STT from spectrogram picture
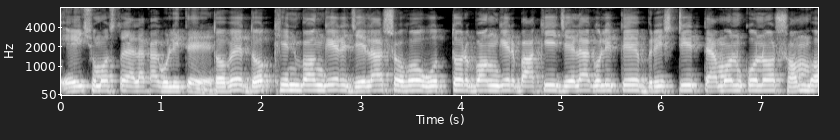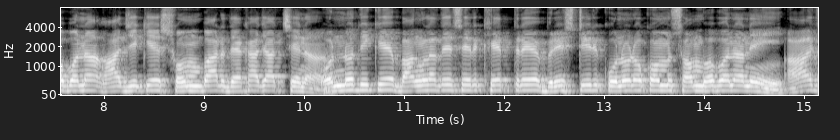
এই সমস্ত এলাকাগুলিতে। তবে দক্ষিণবঙ্গের জেলাসহ উত্তরবঙ্গের বাকি জেলাগুলিতে বৃষ্টির তেমন কোনো সম্ভাবনা আজকে সোমবার দেখা যাচ্ছে না। অন্যদিকে বাংলাদেশের ক্ষেত্রে বৃষ্টির কোনো রকম সম্ভাবনা নেই। আজ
